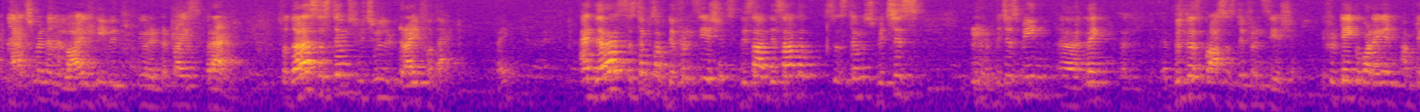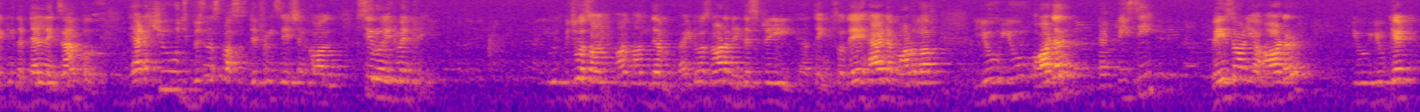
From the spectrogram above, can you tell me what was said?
attachment and loyalty with your enterprise brand. So there are systems which will drive for that, right? And there are systems of differentiations. These are these are the systems which is which has been uh, like uh, a business process differentiation. If you take about again, I'm taking the Dell example. They had a huge business process differentiation called zero inventory, which was on, on, on them, right? It was not an industry uh, thing. So they had a model of you you order a PC, based on your order, you you get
